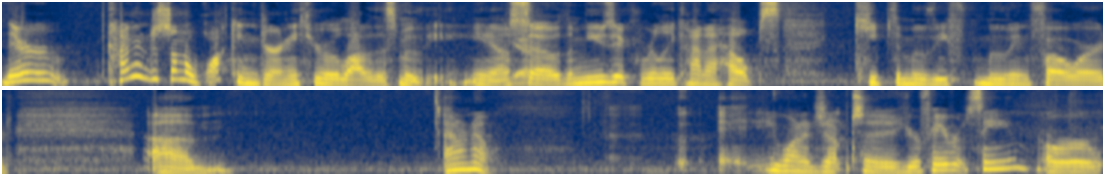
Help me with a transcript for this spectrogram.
they're kind of just on a walking journey through a lot of this movie, you know. Yeah. So the music really kind of helps keep the movie f- moving forward. Um, I don't know. You want to jump to your favorite scene or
